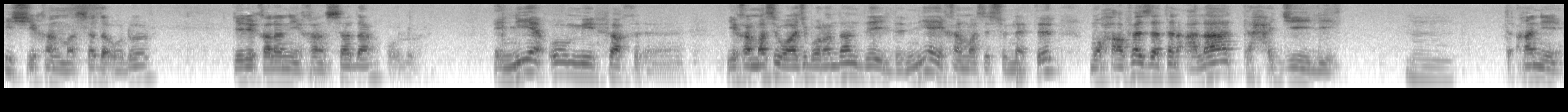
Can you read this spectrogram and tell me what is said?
Hiç yıkanmazsa da olur. Geri kalan yıkansa da olur. E niye o mirfak e, yıkanması vacip olandan değildir? Niye yıkanması sünnettir? Muhafazeten ala tahcili. Hmm. Hani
